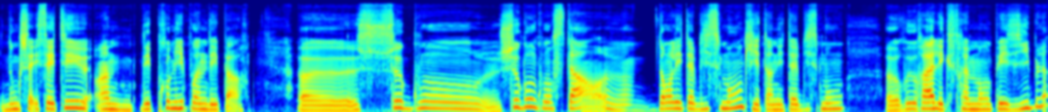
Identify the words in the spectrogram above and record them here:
donc ça, a été un des premiers points de départ. Euh, second, second constat, dans l'établissement, qui est un établissement rural extrêmement paisible,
